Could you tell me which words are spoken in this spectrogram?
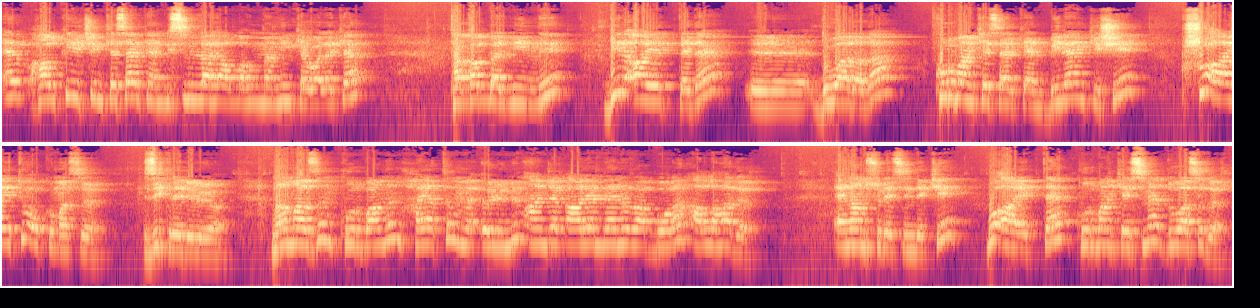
ev halkı için keserken Bismillahi Allahümme minke ve leke takabbel minni bir ayette de e, duada da kurban keserken bilen kişi şu ayeti okuması zikrediliyor. Namazın, kurbanın, hayatın ve ölümün ancak alemlerin Rabbi olan Allah'adır. Enam suresindeki bu ayette kurban kesme duasıdır.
